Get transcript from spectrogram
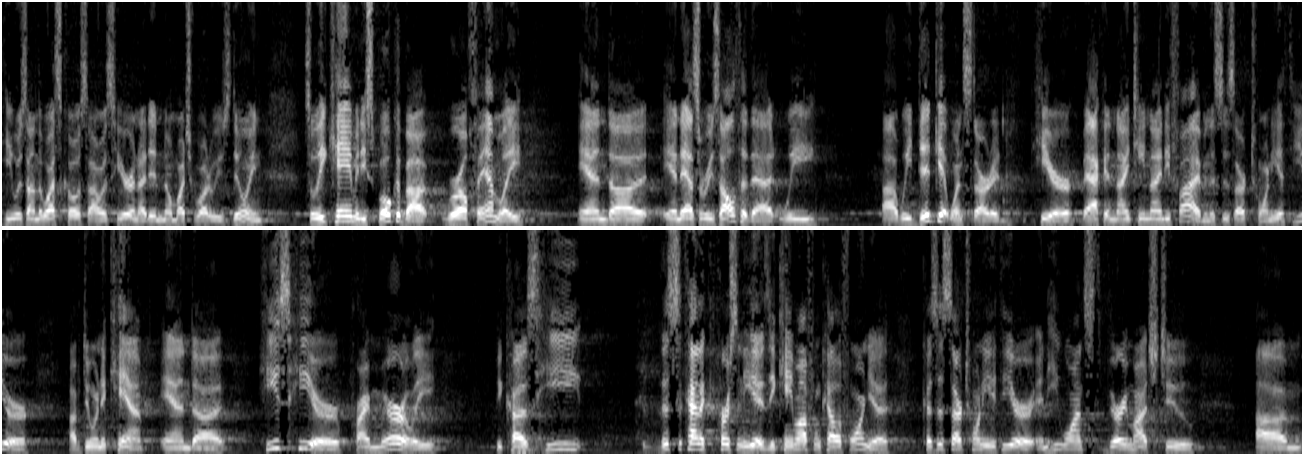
he was on the West Coast, I was here, and I didn't know much about what he was doing. So he came and he spoke about Royal Family, and, uh, and as a result of that, we, uh, we did get one started here back in 1995, and this is our 20th year of doing a camp. And uh, he's here primarily because he, this is the kind of person he is. He came off from California because it's our 20th year, and he wants very much to, um,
